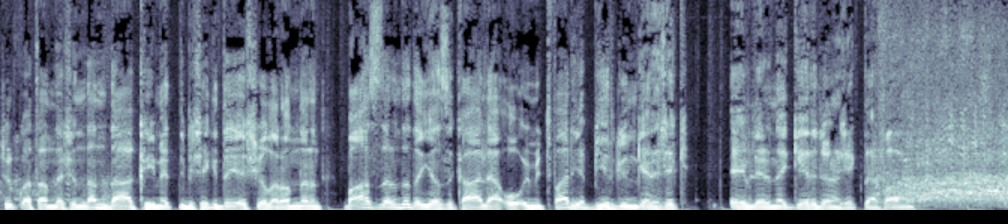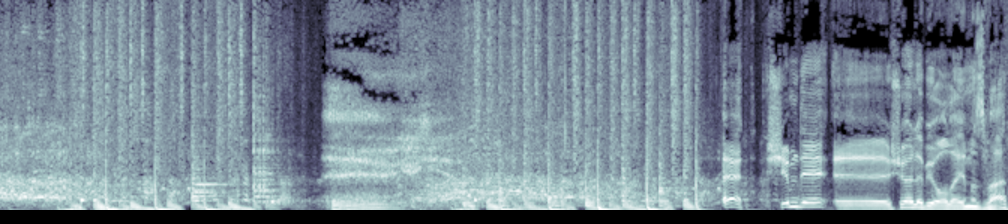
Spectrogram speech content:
Türk vatandaşından daha kıymetli bir şekilde yaşıyorlar. Onların bazılarında da yazık hala o ümit var ya bir gün gelecek evlerine geri dönecekler falan. Evet şimdi e, şöyle bir olayımız var.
